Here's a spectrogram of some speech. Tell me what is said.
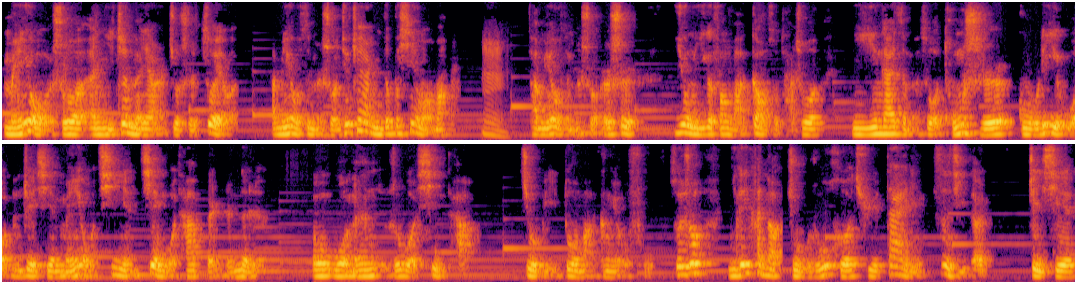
没有说，呃，你这么样就是罪了。他没有这么说，就这样你都不信我吗？嗯，他没有这么说，而是用一个方法告诉他说你应该怎么做，同时鼓励我们这些没有亲眼见过他本人的人，呃，我们如果信他。就比多马更有福，所以说你可以看到主如何去带领自己的这些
